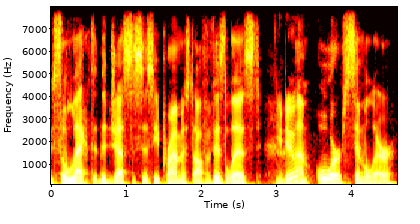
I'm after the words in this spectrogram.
select the justices he promised off of his list. You do? Um, or similar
